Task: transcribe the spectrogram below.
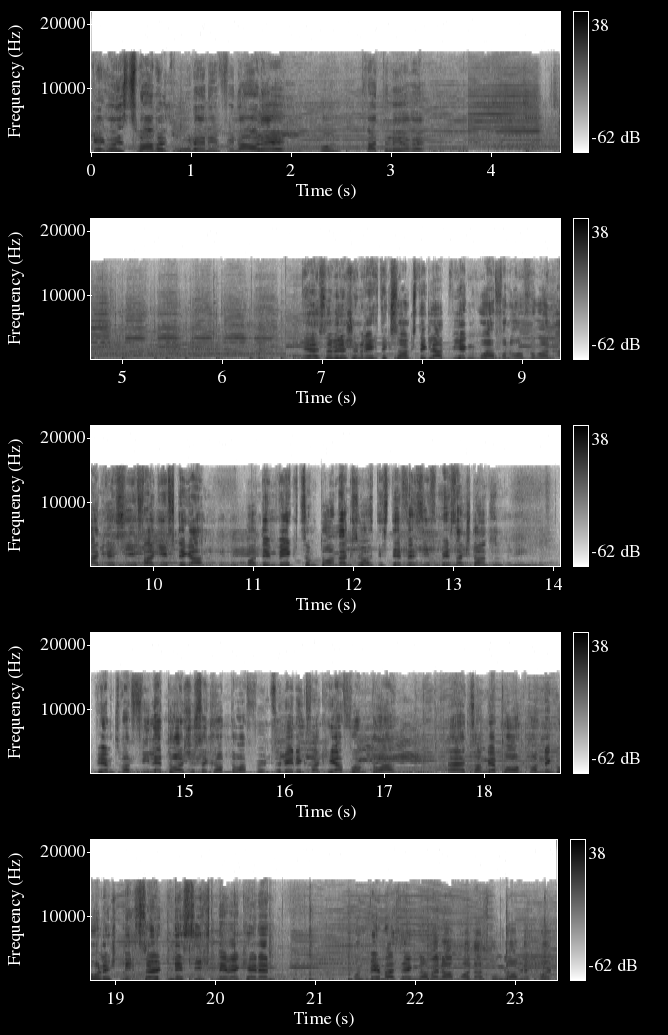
gegen uns zweimal gewonnen im Finale und gratuliere. Ja, so wie du schon richtig sagst, ich glaube, Wirgen war von Anfang an aggressiver, giftiger, hat den Weg zum Tor mehr gesucht, ist defensiv besser gestanden. Wir haben zwar viele Torschüsse gehabt, aber viel zu wenig Verkehr vor dem Tor äh, zusammengebracht, haben den Goalie selten die Sicht nehmen können. Und wenn wir es genommen haben, hat es unglaublich gehalten.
